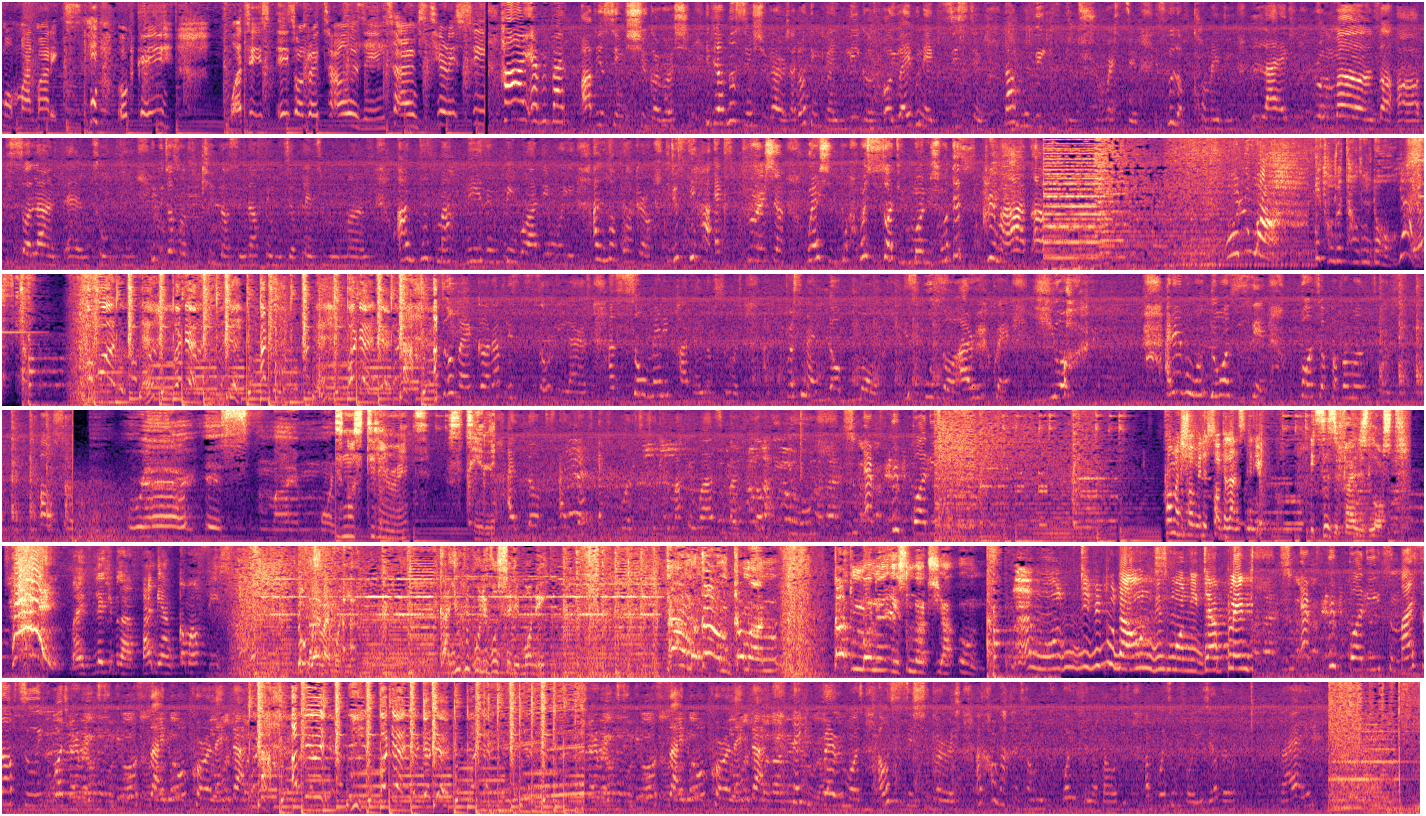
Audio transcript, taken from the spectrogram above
Mathematics. okay. What is 800,000 times 36? Hi everybody! Have you seen Sugar Rush? If you have not seen Sugar Rush, I don't think you're in Lagos or you are even existing. That movie is interesting. It's full of comedy, life, romance, uh, uh, Bisola and um, Tobi. If you just want to kill us in that film with your plenty romance. And this my amazing Bimbo Ademoye. I love that girl. Did you see her expression when she when she saw the money? She wanted to scream her heart out. Oluwa! $800,000. Yes. Oh And so many parts I love so much. And the person I love more is Uzor Arukwe. Yo, I don't even want, know what to say, but your performance was awesome. Where is my money? It's not stealing, right? Stealing. I love this. I love everybody to Toke Makinwa, to Banky W, to everybody. Come and show me the surveillance menu. It says the file is lost. My village people have find me and come off fees. Don't buy my money. Can you people even see the money? Now, madam, come on. That money is not your own. Uh, the people that own this money, they are plenty. To everybody, to myself too. If you watch very well, you see the one side, the one quarrel like that. Much. I want to see Sugar Rush. And come back and tell me what you feel about it. I'm waiting for you, it's your girl. Bye.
